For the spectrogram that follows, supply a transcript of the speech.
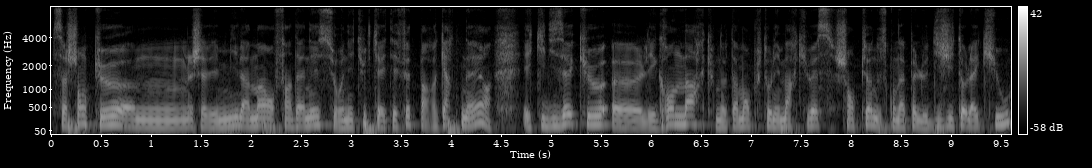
sachant que j'avais mis la main en fin d'année sur une étude qui a été faite par Gartner et qui disait que les grandes marques, notamment plutôt les marques US championnes de ce qu'on appelle le digital IQ,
